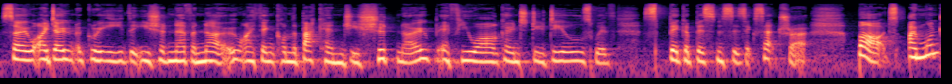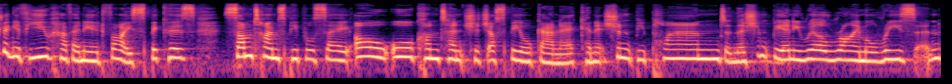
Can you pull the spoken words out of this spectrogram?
so i don't agree that you should never know. I think on the back end, you should know if you are going to do deals with bigger businesses, etc. But I'm wondering if you have any advice because sometimes people say, oh, all content should just be organic and it shouldn't be planned and there shouldn't be any real rhyme or reason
